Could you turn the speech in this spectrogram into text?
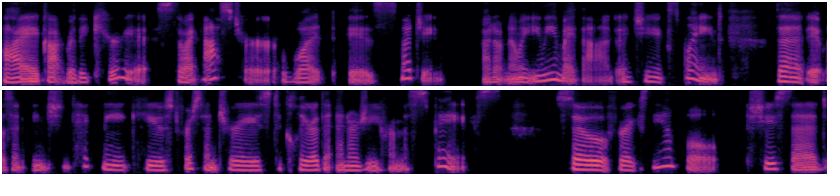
I got really curious. So I asked her, What is smudging? I don't know what you mean by that. And she explained that it was an ancient technique used for centuries to clear the energy from a space. So, for example, she said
